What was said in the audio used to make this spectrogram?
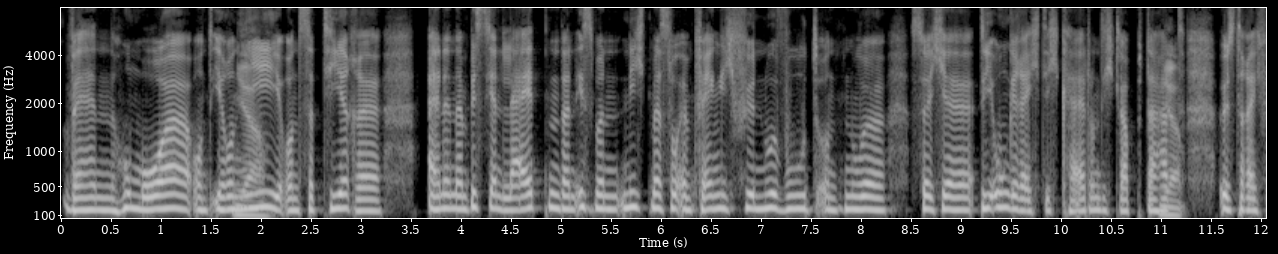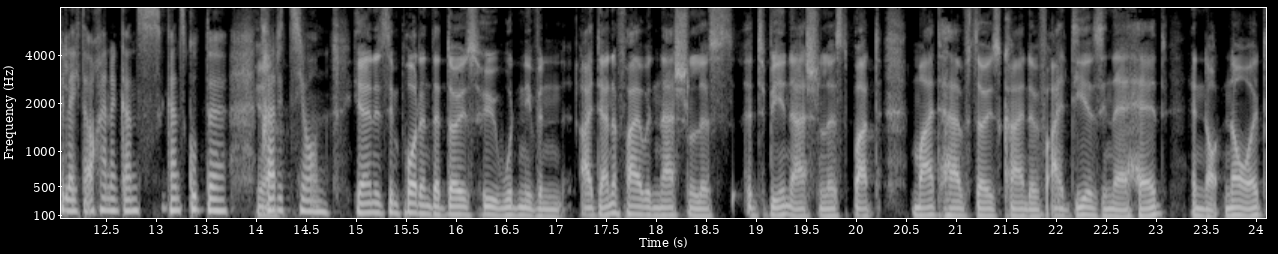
wenn Humor und Ironie und Satire einen ein bisschen leiten, dann ist man nicht mehr so empfänglich für nur Wut und nur solche, die Ungerechtigkeit. Und ich glaube, da hat Ja. Österreich vielleicht auch eine ganz, ganz gute Ja. Tradition. Yeah, and it's important that those who wouldn't even identify with nationalists uh, to be a nationalist, but might have those kind of ideas in their head and not know it,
